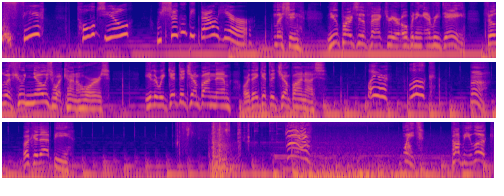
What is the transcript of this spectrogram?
See? Told you. We shouldn't be down here. Listen, new parts of the factory are opening every day, filled with who knows what kind of horrors. Either we get the jump on them, or they get the jump on us. Player, look. Huh. What could that be? Ah! Wait! Poppy, look!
